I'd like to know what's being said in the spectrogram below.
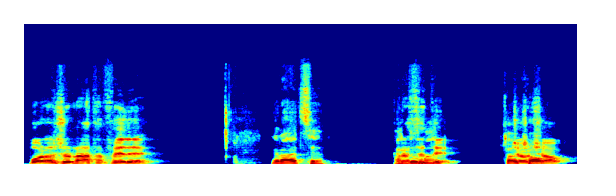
Buona giornata, Fede. Grazie. A Grazie domani. a te. ciao. ciao. ciao.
